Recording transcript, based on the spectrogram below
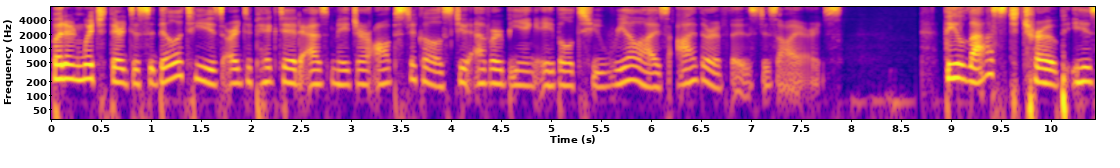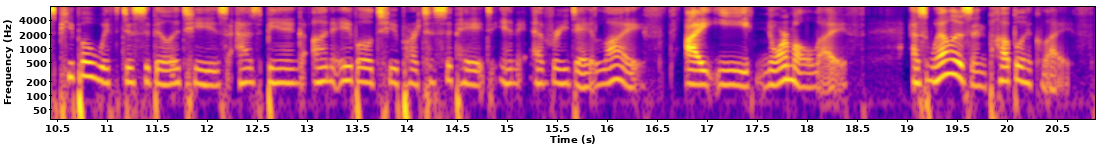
but in which their disabilities are depicted as major obstacles to ever being able to realize either of those desires. The last trope is people with disabilities as being unable to participate in everyday life, i.e., normal life, as well as in public life.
